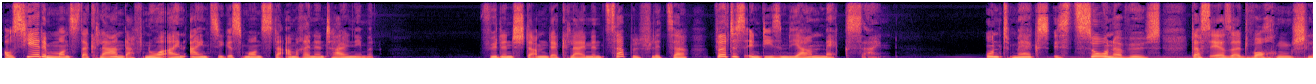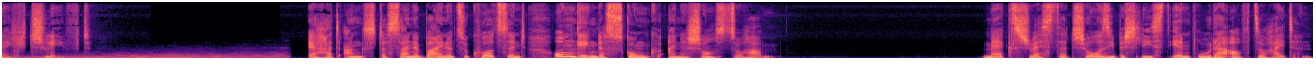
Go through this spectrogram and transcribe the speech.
Aus jedem Monsterclan darf nur ein einziges Monster am Rennen teilnehmen. Für den Stamm der kleinen Zappelflitzer wird es in diesem Jahr Max sein. Und Max ist so nervös, dass er seit Wochen schlecht schläft. Er hat Angst, dass seine Beine zu kurz sind, um gegen das Skunk eine Chance zu haben. Max Schwester Josie beschließt, ihren Bruder aufzuheitern.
